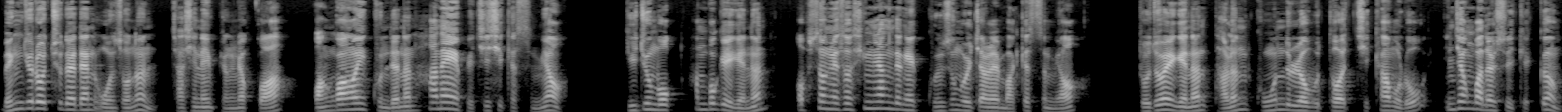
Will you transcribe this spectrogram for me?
맹주로 추대된 원소는 자신의 병력과 왕광의 군대는 한해에 배치시켰으며 기주목 한복에게는 업성에서 식량 등의 군수물자를 맡겼으며 조조에게는 다른 궁원들로부터 직함으로 인정받을 수 있게끔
